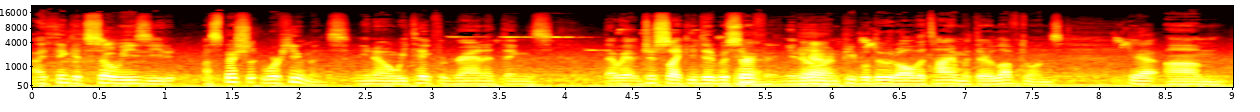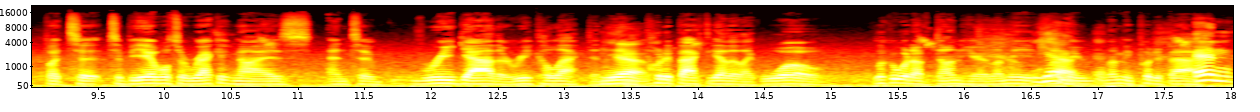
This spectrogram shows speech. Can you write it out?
I think it's so easy, especially we're humans. You know, we take for granted things that we have, just like you did with Yeah. surfing. You know, Yeah. and people do it all the time with their loved ones. Yeah. Um, but to, to be able to recognize and to regather, recollect, and, and put it back together, like, whoa, look at what I've done here. Let me Yeah. let me let me put it back. And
